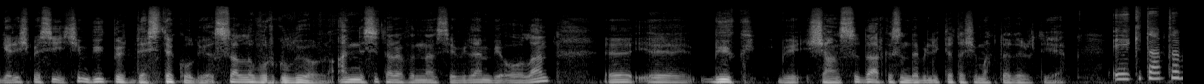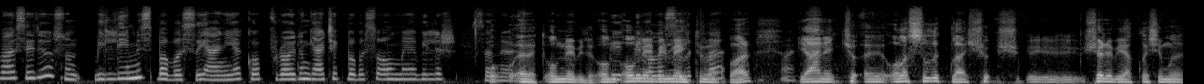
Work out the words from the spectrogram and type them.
gelişmesi için büyük bir destek oluyor ısrarla vurguluyor annesi tarafından sevilen bir oğlan e, e, büyük bir şansı da arkasında birlikte taşımaktadır diye. E, kitapta bahsediyorsun. Bildiğimiz babası yani Jakob Freud'un gerçek babası olmayabilir O- sanıyorum. evet olmayabilir. Ol- Büyük olmayabilme ihtimali var. var. Yani e, olasılıkla şu, şu- e, şöyle bir yaklaşımı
